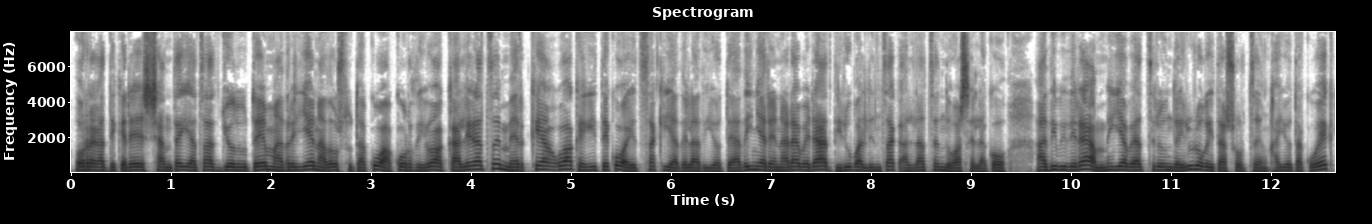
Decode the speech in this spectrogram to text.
Horregatik ere xantaiatzat jo dute Madrilen adostutako akordioa kaleratze merkeagoak egiteko aitzakia dela diote. Adinaren arabera diru baldintzak aldatzen doazelako. Adibidera, mila behatzerun da irurogeita sortzen jaiotakoek,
